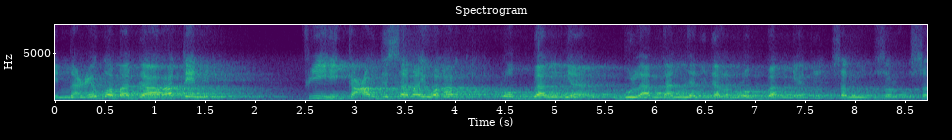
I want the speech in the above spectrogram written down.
Inna 'idhama daratin fihi ka'ardis samai wal ardi. Lubangnya bulatannya di dalam lubangnya itu se se se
